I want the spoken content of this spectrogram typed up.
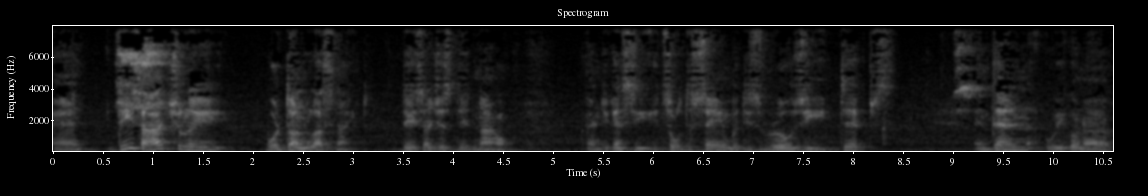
And these are actually were done last night. This I just did now. And you can see it's all the same with these rosy tips. And then we're gonna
